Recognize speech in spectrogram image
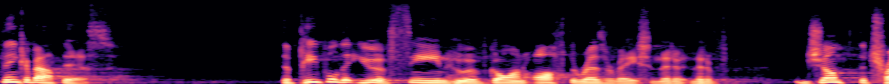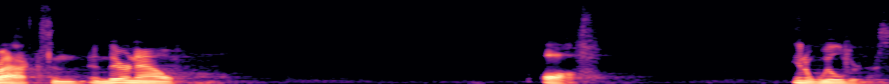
Think about this. The people that you have seen who have gone off the reservation, that, that have jumped the tracks and, and they're now off in a wilderness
